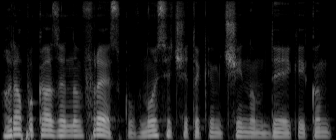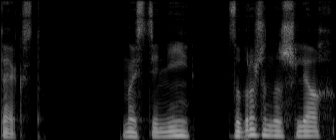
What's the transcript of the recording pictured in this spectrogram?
гра показує нам фреску, вносячи таким чином деякий контекст. На стіні зображено шлях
